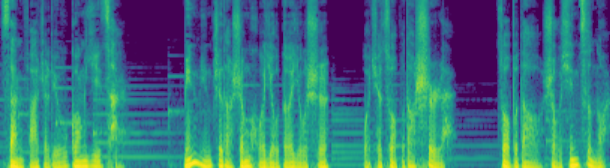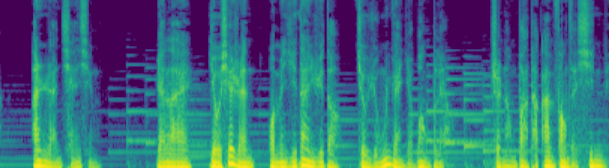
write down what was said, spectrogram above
散发着流光溢彩。明明知道生活有得有失，我却做不到释然，做不到手心自暖，安然前行。原来有些人，我们一旦遇到，就永远也忘不了。只能把它安放在心里，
